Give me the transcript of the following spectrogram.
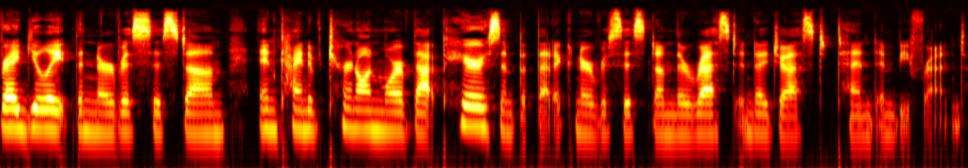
regulate the nervous system and kind of turn on more of that parasympathetic nervous system, the rest and digest, tend and befriend.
